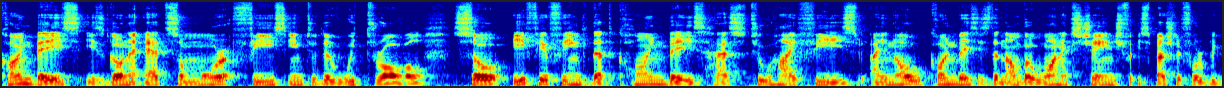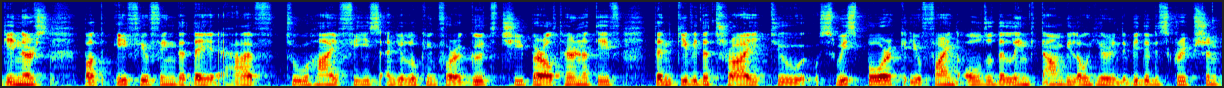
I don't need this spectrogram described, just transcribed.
Coinbase is gonna add some more fees into the withdrawal. So if you think that Coinbase has too high fees, I know Coinbase is the number one exchange, especially for beginners, but if you think that they have too high fees and you're looking for a good cheaper alternative then give it a try to Swissborg you find also the link down below here in the video description.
